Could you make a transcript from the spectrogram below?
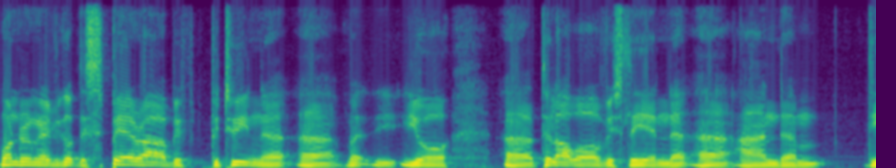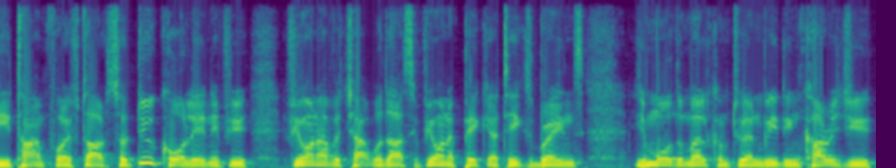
wondering if you've got the spare hour between uh, uh, your uh, tilawa, obviously, and uh, and um, the time for iftar. So do call in if you if you want to have a chat with us. If you want to pick Atik's brains, you're more than welcome to, and we'd encourage you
